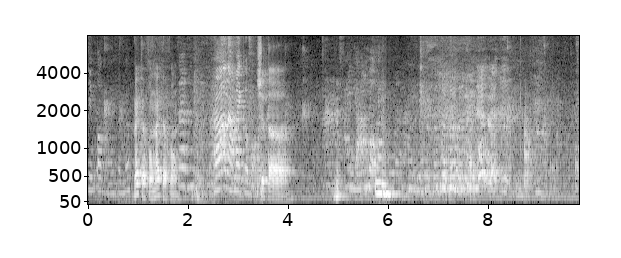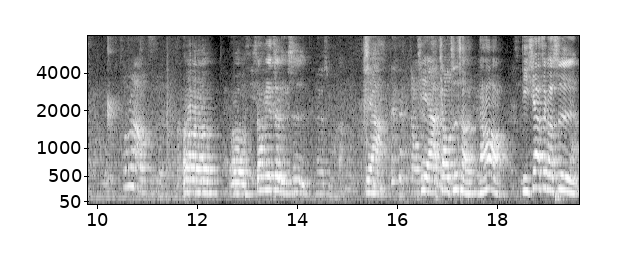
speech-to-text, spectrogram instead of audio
先放哪一个呢？麦克风，麦克风。还要拿麦克风。是的。嗯。呃呃，上面这里是那个什么的，甲甲角质层，然后底下这个是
